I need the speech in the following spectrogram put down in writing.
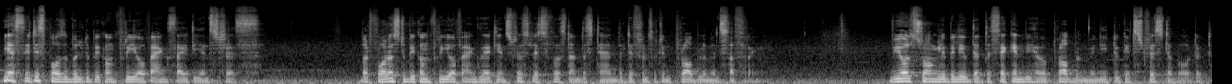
Yes, it is possible to become free of anxiety and stress. But for us to become free of anxiety and stress, let's first understand the difference between problem and suffering. We all strongly believe that the second we have a problem, we need to get stressed about it.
